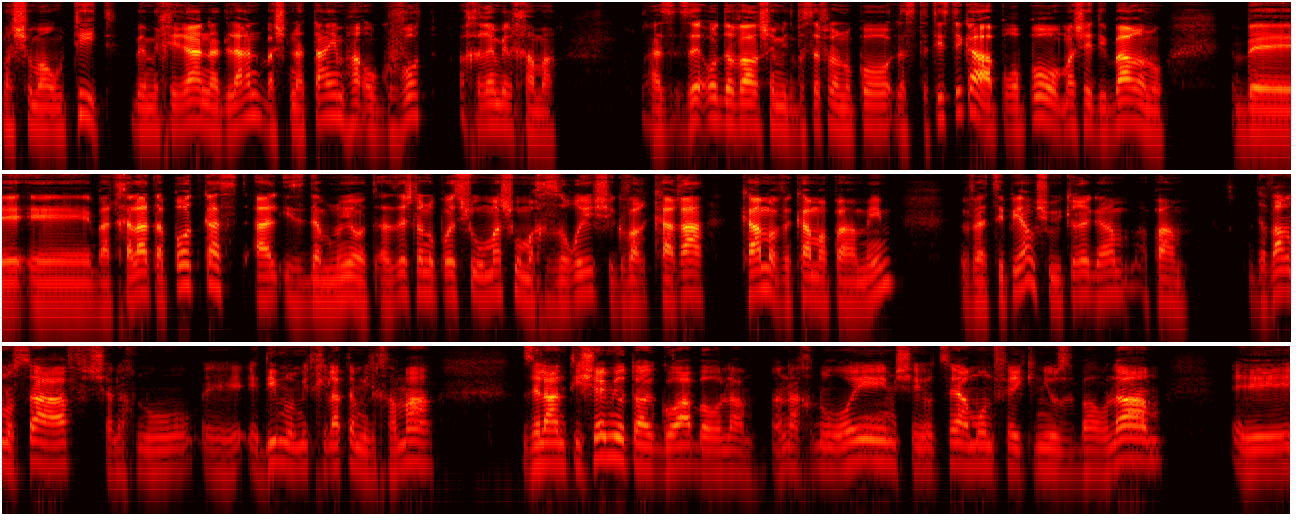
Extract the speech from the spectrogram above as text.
משמעותית במחירי הנדל"ן בשנתיים העוקבות אחרי מלחמה. אז זה עוד דבר שמתווסף לנו פה לסטטיסטיקה. אפרופו מה שדיברנו ב, אה, בהתחלת הפודקאסט על הזדמנויות. אז יש לנו פה איזשהו משהו מחזורי שכבר קרה כמה וכמה פעמים, והציפייה הוא שהוא יקרה גם הפעם. דבר נוסף שאנחנו אה, עדים לו מתחילת המלחמה, זה לאנטישמיות הגואה בעולם. אנחנו רואים שיוצא המון fake news בעולם, אה,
